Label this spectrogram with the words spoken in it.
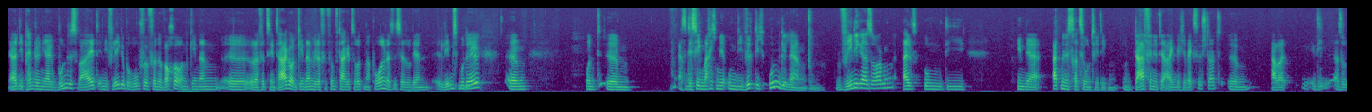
Ja, die pendeln ja bundesweit in die Pflegeberufe für eine Woche und gehen dann äh, oder für zehn Tage und gehen dann wieder für fünf Tage zurück nach Polen. Das ist ja so deren Lebensmodell. Ähm, und ähm, also deswegen mache ich mir um die wirklich Ungelernten weniger Sorgen als um die in der Administration tätigen. Und da findet der eigentliche Wechsel statt. Ähm, aber die, also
